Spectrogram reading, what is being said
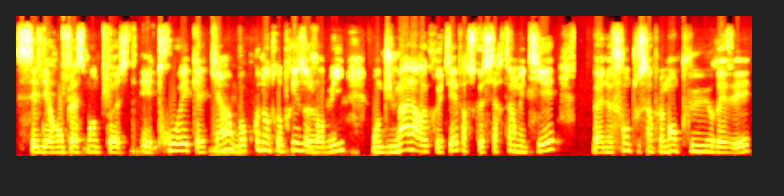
c'est des remplacements de postes. Et trouver quelqu'un, beaucoup d'entreprises aujourd'hui ont du mal à recruter parce que certains métiers bah, ne font tout simplement plus rêver.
